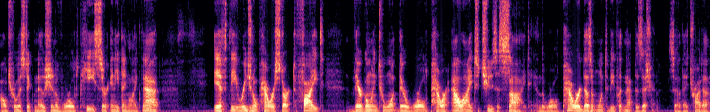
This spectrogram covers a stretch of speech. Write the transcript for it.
altruistic notion of world peace or anything like that. If the regional powers start to fight, they're going to want their world power ally to choose a side, and the world power doesn't want to be put in that position. So they try to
